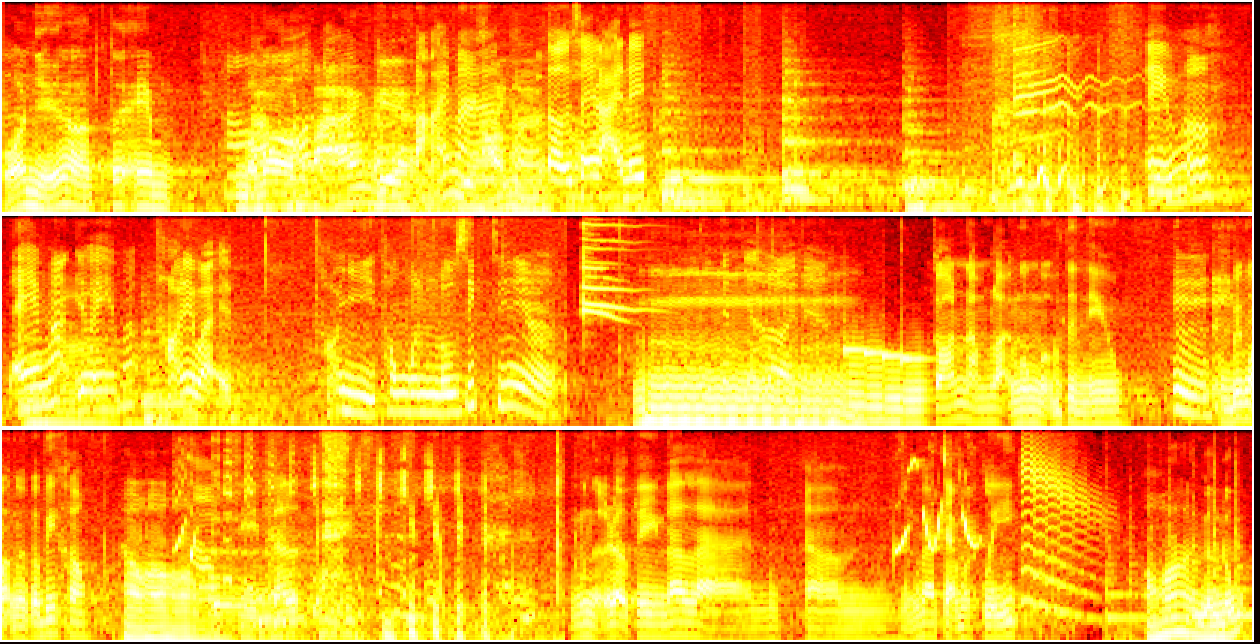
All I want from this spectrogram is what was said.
Ủa anh nghĩ là tới em mà vâng không phải kia. phải hỏi mà. từ xây lại đi. Em hả? Em á vô em á. Hỏi đi bạn. Hỏi gì thông minh logic chứ nha. Cách trả lời nè. Có năm loại ngôn ngữ tình yêu ừ. Không biết mọi người có biết không? Không không không. Không. thì đó ngôn ngữ đầu tiên đó là um, những va chạm vật lý. Ồ gần đúng.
